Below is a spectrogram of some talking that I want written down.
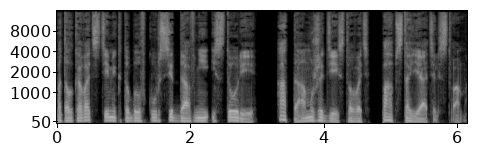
потолковать с теми, кто был в курсе давней истории, а там уже действовать по обстоятельствам.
